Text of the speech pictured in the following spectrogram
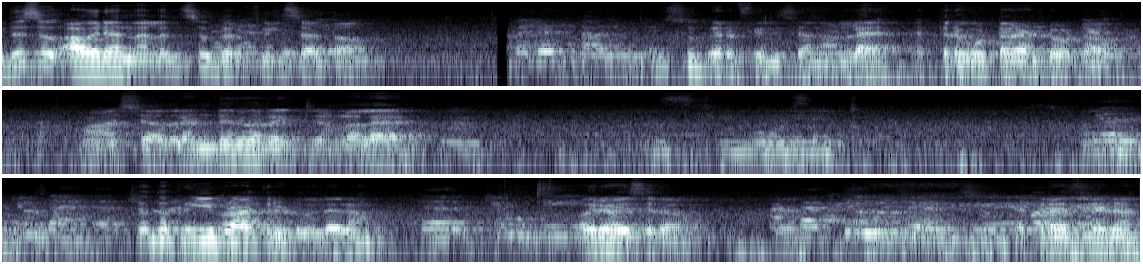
ഇത് അവർ തന്നല്ല ഇത് സുഗർ ഫിൽസ് കേട്ടോ സുഗർ ഫിൽസ് ആണ് അല്ലേ? എത്ര കൂട്ടോ? രണ്ടു കൂട്ടോ. മാഷാ അത് രണ്ടൊരു വെറൈറ്റി ആണല്ലോ അല്ലേ? പക്ഷെ ഇതൊക്കെ ഈ പ്രായത്തിൽ ഇടൂലല്ലോ? ഒരു വയസ്സിലോ? എത്ര വയസ്സിലിടാം?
